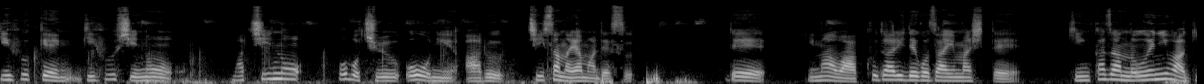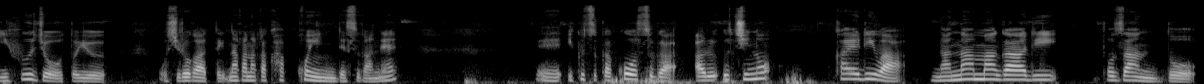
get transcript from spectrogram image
岐阜県岐阜市の町のほぼ中央にある小さな山です。で、今は下りでございまして、金華山の上には岐阜城というお城があって、なかなかかっこいいんですがね、えー、いくつかコースがあるうちの帰りは七曲り登山道、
